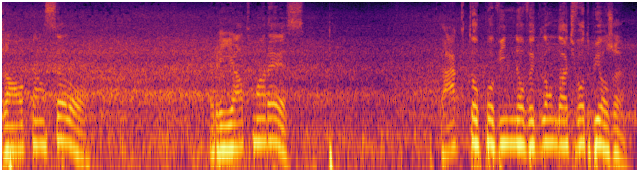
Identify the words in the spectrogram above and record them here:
João Cancelo. Riyad Mahrez. Tak to powinno wyglądać w odbiorze.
